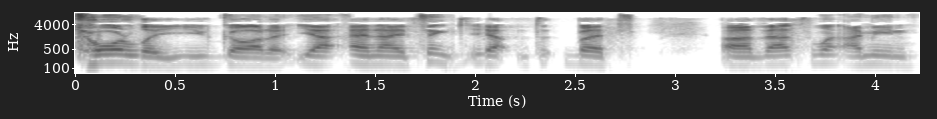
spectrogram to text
totally, you got it. Yeah, and I think yeah, but uh, that's what I mean.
